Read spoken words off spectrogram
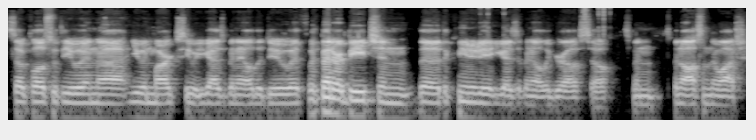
so close with you and uh, you and Mark see what you guys have been able to do with with Better Beach and the the community that you guys have been able to grow. So it's been it's been awesome to watch.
